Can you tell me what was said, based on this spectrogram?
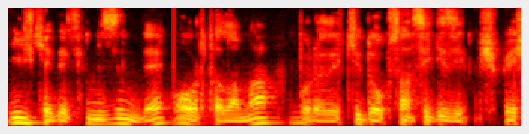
ilk hedefimizin de ortalama buradaki 98-75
